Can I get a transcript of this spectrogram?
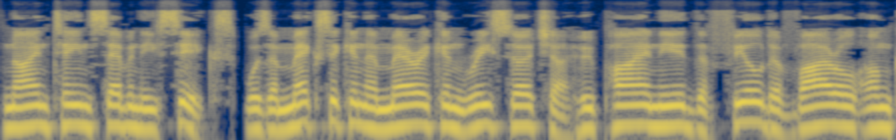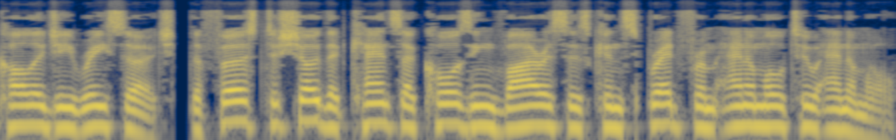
1976 was a Mexican-American researcher who pioneered the field of viral oncology research, the first to show that cancer-causing viruses can spread from animal to animal.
